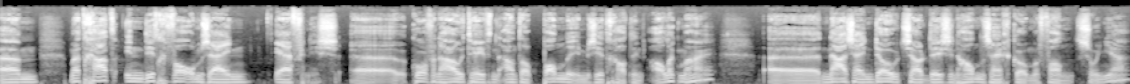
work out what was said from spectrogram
Um, maar het gaat in dit geval om zijn erfenis. Cor van Hout heeft een aantal panden in bezit gehad in Alkmaar. na zijn dood zouden deze in handen zijn gekomen van Sonja.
